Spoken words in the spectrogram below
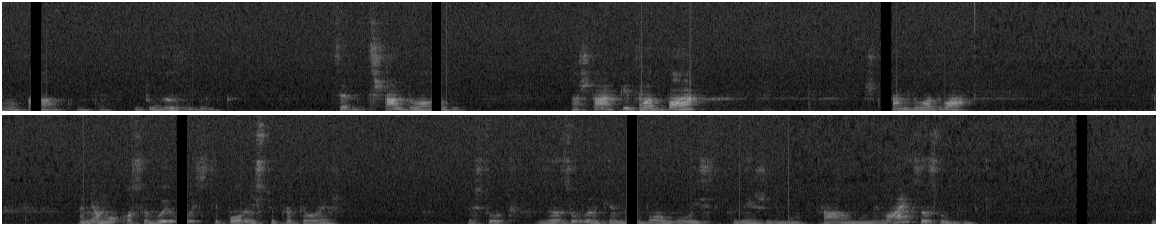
Воно замкнуте. І тут зазубринка. Це штамп 2.1. На штампі 2.2. Штамп 2.2. На ньому особливості повністю протилежні. Ось тут зазубринки на дубовому листі нижньому правому немає зазубринки. І,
